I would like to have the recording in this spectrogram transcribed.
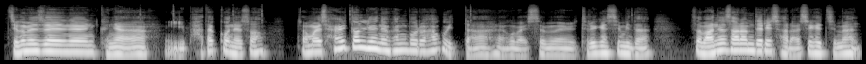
지금 현재는 그냥 이 바닥권에서 정말 살 떨리는 횡보를 하고 있다라고 말씀을 드리겠습니다. 그래서 많은 사람들이 잘 아시겠지만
